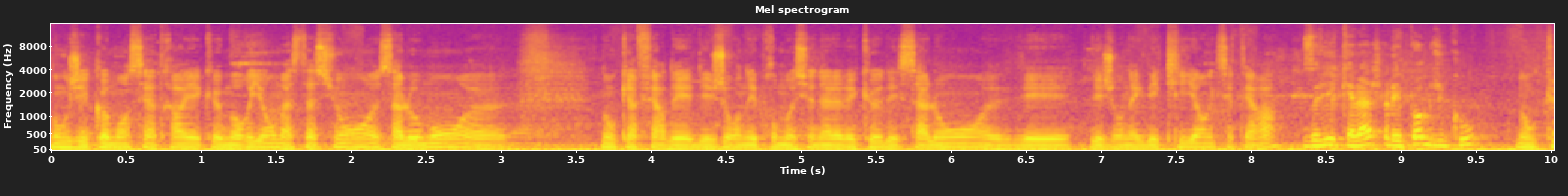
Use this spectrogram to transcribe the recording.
Donc j'ai commencé à travailler avec Morion, ma station, euh, Salomon, euh, donc à faire des, journées promotionnelles avec eux, des salons, des, journées avec des clients, etc. Vous aviez quel âge à l'époque du coup? Donc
